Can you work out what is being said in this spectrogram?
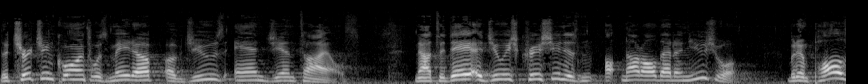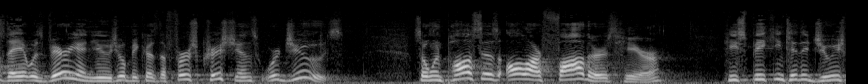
The church in Corinth was made up of Jews and Gentiles. Now, today, a Jewish Christian is not all that unusual. But in Paul's day, it was very unusual because the first Christians were Jews. So when Paul says all our fathers here, he's speaking to the Jewish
